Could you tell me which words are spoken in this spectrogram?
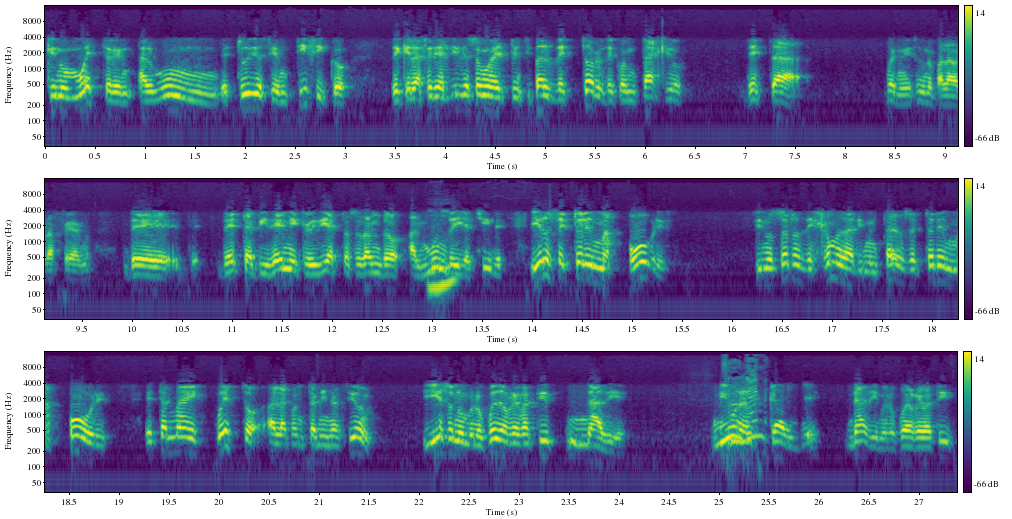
que nos muestren algún estudio científico de que las ferias libres somos el principal vector de contagio de esta, bueno, es una palabra fea, ¿no? De, esta epidemia que hoy día está azotando al mundo y a Chile. Y en los sectores más pobres. Si nosotros dejamos de alimentar a los sectores más pobres, están más expuestos a la contaminación. Y eso no me lo puede rebatir nadie. Ni un alcalde, nadie me lo puede rebatir.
